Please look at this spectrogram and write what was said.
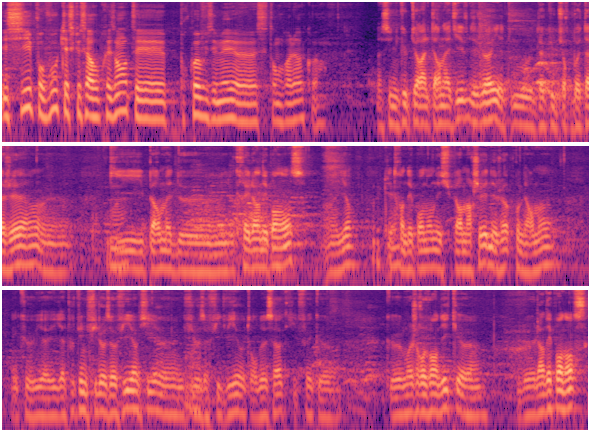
Ici, pour vous, qu'est-ce que ça représente et pourquoi vous aimez euh, cet endroit-là Bah, C'est une culture alternative déjà, il y a toute la culture potagère hein, euh, qui permet de, de créer l'indépendance, on va dire. Être indépendant des supermarchés déjà premièrement, et qu'il y, y a toute une philosophie aussi, euh, une philosophie de vie autour de ça qui fait que, que moi je revendique l'indépendance.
